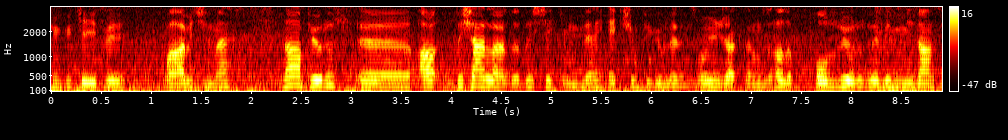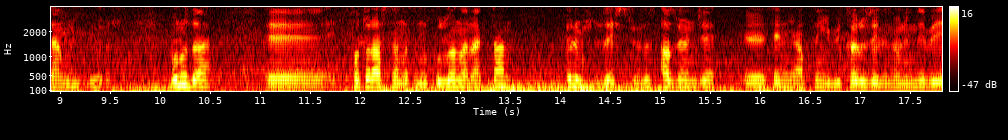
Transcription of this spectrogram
Çünkü keyfi paha biçilmez. Ne yapıyoruz? Ee, dışarılarda, dış çekimde action figürlerimizi, oyuncaklarımızı alıp pozluyoruz ve bir mizansen uyguluyoruz. Bunu da e, fotoğraf sanatını kullanaraktan ölümsüzleştiriyoruz. Az önce e, senin yaptığın gibi karuzelin önünde bir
